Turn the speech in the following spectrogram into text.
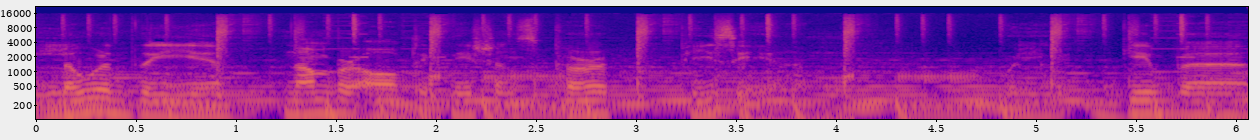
lower the uh, number of technicians per PC will give uh,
